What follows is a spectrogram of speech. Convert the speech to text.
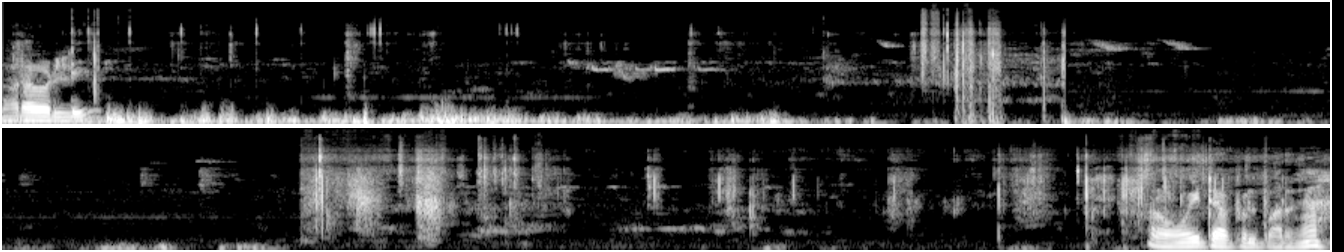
மரவள்ளி. அப்புறம் ஒயிட் ஆப்பிள் பாருங்கள்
